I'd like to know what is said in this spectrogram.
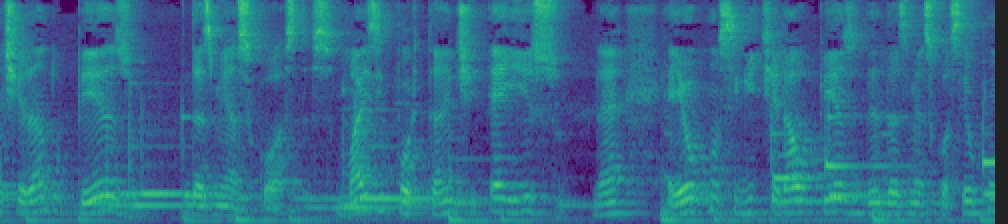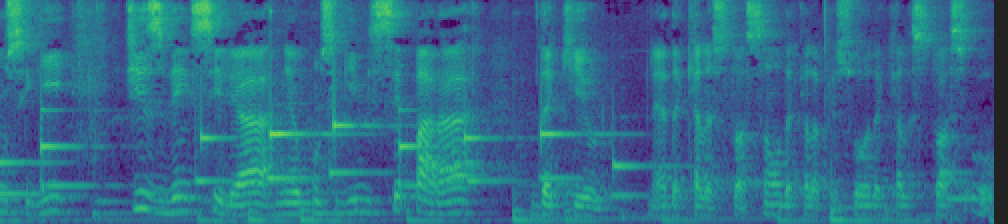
tirando o peso das minhas costas. O mais importante é isso, né? É eu conseguir tirar o peso das minhas costas, eu conseguir desvencilhar, né? Eu conseguir me separar daquilo, né? Daquela situação, daquela pessoa, daquela situação,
